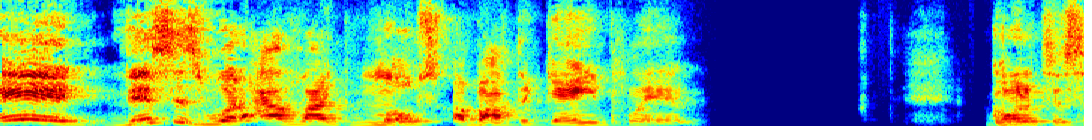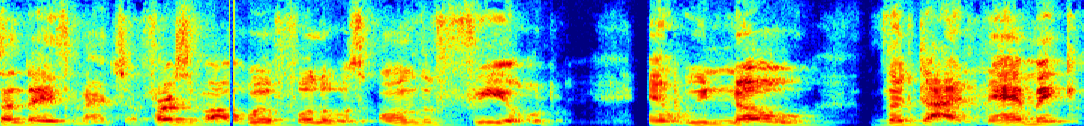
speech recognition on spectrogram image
And this is what I like most about the game plan going into Sunday's matchup. First of all, Will Fuller was on the field, and we know the dynamic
